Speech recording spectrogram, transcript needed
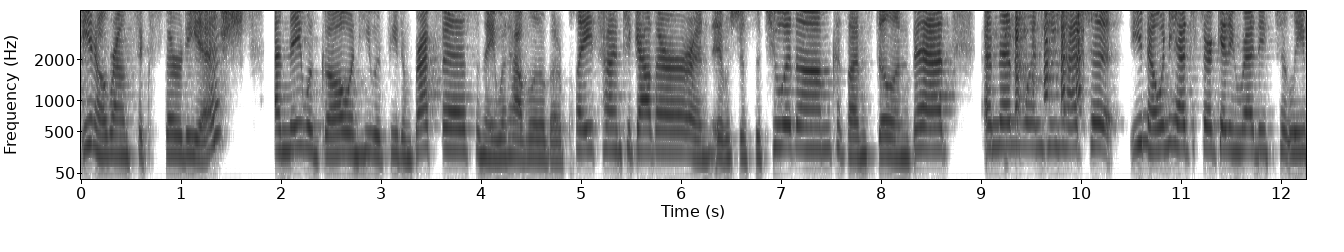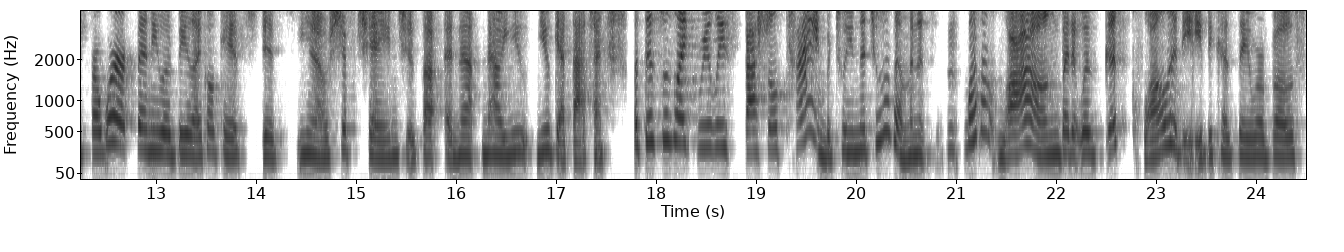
you know, around 6 30 ish and they would go and he would feed him breakfast and they would have a little bit of playtime together and it was just the two of them because i'm still in bed and then when he had to you know when he had to start getting ready to leave for work then he would be like okay it's it's you know shift change. It's uh, and now you you get that time. But this was like really special time between the two of them. And it wasn't long but it was good quality because they were both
